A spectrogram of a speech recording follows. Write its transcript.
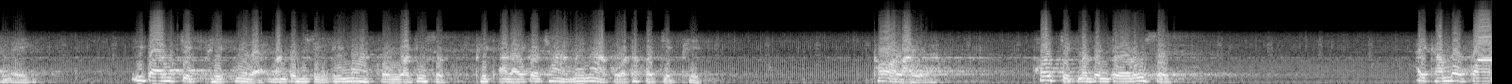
ตนเองอีตอนจิตผิดนี่แหละ มันเป็นสิ่งที่น่ากลัวที่สุด ผิดอะไรก็ช่างไม่น่ากลัวถ้ากับจิตผิดเพราะอะไรล่ะเพราะจิตมันเป็นตัวรู้สึก ไอ้คำว่าความ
